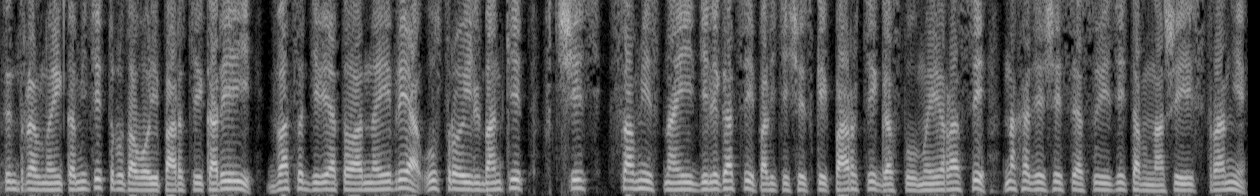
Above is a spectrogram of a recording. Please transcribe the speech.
Центральный комитет Трудовой партии Кореи 29 ноября устроил банкет в честь совместной делегации политических партий Госдумы России, находящейся с визитом в нашей стране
